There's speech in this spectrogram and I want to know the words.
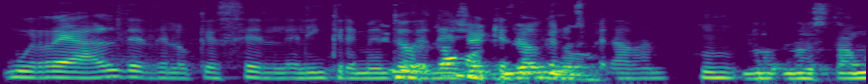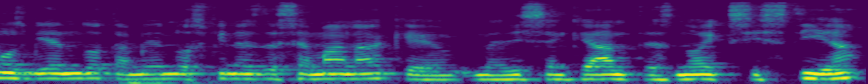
muy real de, de lo que es el, el incremento de Leisure, que es algo que no esperaban. Lo, lo estamos viendo también los fines de semana que me dicen que antes no existía,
